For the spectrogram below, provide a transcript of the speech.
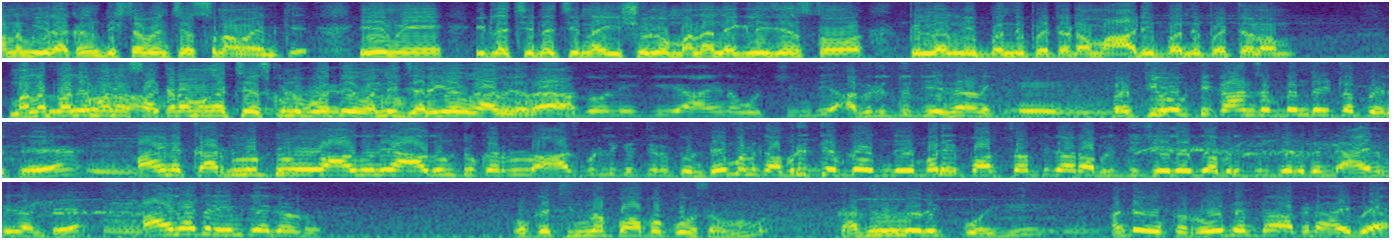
మనం ఈ రకంగా డిస్టర్బెన్స్ చేస్తున్నాం ఆయనకి. ఏమి? ఇట్లా చిన్న చిన్న ఇష్యూలు మన నెగ్లిజెన్స్తో పిల్లల్ని ఇబ్బంది పెట్టడం ఆడి ఇబ్బంది పెట్టడం. మన పని మనం సక్రమంగా చేసుకుంటూ పోతే ఇవన్నీ జరిగేవి కాదు కదా. ఆదోనికి ఆయన వచ్చింది అభివృద్ధి చేయడానికి ప్రతి ఒక్కటి కాన్సెప్ట్ అంతా ఇట్లా పెడితే ఆయన కర్నూలు టు ఆదుని ఆదుని టు కర్నూలు హాస్పిటల్కి తిరుగుతుంటే మనకు అభివృద్ధి ఎప్పుడు అవుతుంది? మరి పార్థసారథి గారు అభివృద్ధి చేయలేదు అభివృద్ధి చేయలేదు అంటే ఆయన మీద అంటే ఆయన అతను ఏం చేయగలడు? ఒక చిన్న పాప కోసం కర్నూలుకి పోయి అంటే ఒక రోజంతా అక్కడ అయిపోయా.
